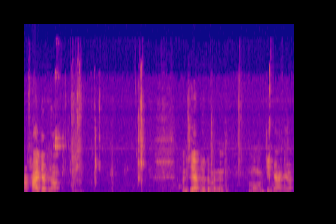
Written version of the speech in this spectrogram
คล้าะๆ จ้ะพี่น้องมันแสบเลยแต่มันมองมันกินยางนี่แหละ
